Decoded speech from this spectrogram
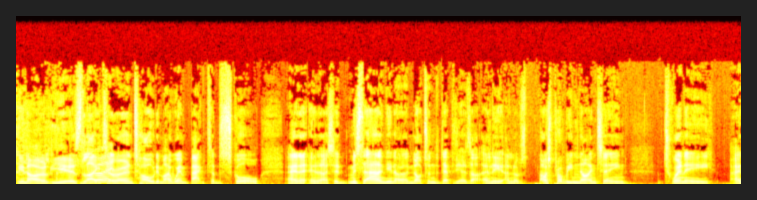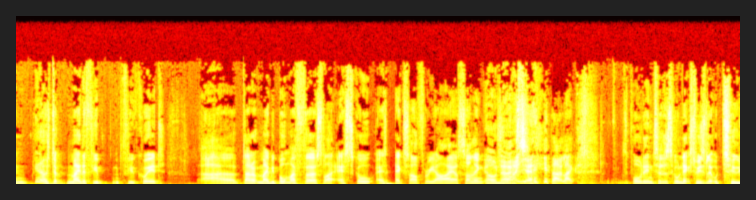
you know, years later and told him I went back to the school. And, and I said, Mr. Allen, you know, I knocked on the deputy heads up, and, he, and I, was, I was probably 19, 20, and, you know, made a few few quid. Uh, done it, maybe bought my first like Escort XR3i or something. Oh, nice. Yeah, you know, like pulled into the school next to his little two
